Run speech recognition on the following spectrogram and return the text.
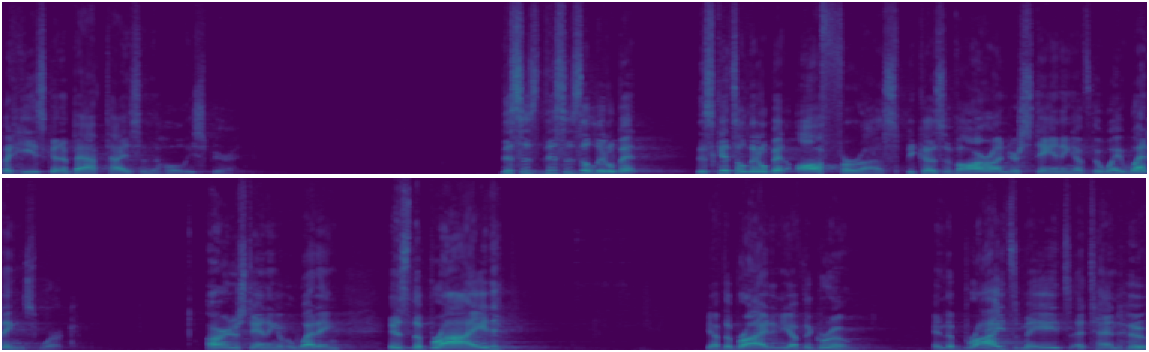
but he's going to baptize in the Holy Spirit. This is, this is a little bit, this gets a little bit off for us because of our understanding of the way weddings work. Our understanding of a wedding is the bride, you have the bride and you have the groom. And the bridesmaids attend who?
